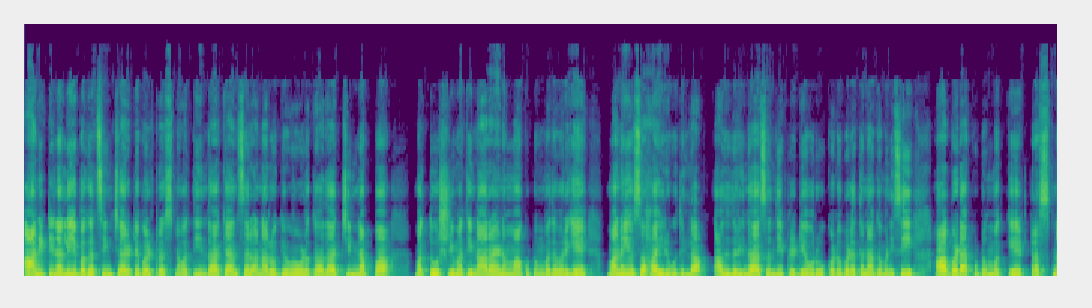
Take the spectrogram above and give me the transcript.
ಆ ನಿಟ್ಟಿನಲ್ಲಿ ಭಗತ್ ಸಿಂಗ್ ಚಾರಿಟೇಬಲ್ ಟ್ರಸ್ಟ್ನ ವತಿಯಿಂದ ಕ್ಯಾನ್ಸರ್ ಅನಾರೋಗ್ಯಕ್ಕೆ ಒಳಗಾದ ಚಿನ್ನಪ್ಪ ಮತ್ತು ಶ್ರೀಮತಿ ನಾರಾಯಣಮ್ಮ ಕುಟುಂಬದವರಿಗೆ ಮನೆಯೂ ಸಹ ಇರುವುದಿಲ್ಲ. ಆದುದರಿಂದ ಸಂದೀಪ್ ರೆಡ್ಡಿ ಅವರು ಕಡು ಬಡತನ ಗಮನಿಸಿ ಆ ಬಡ ಕುಟುಂಬಕ್ಕೆ ಟ್ರಸ್ಟ್ನ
